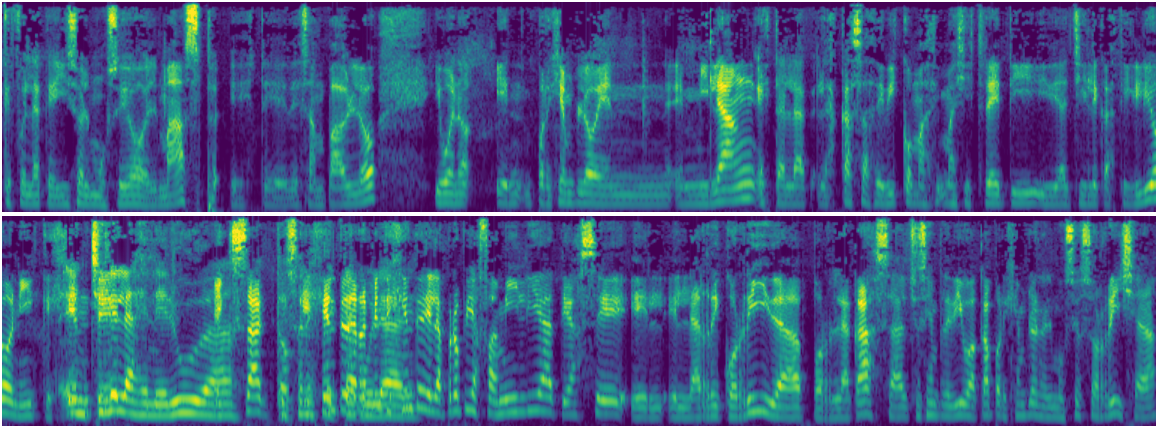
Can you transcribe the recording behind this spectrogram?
que fue la que hizo el museo, el MASP, este, de San Pablo. Y bueno, en, por ejemplo, en, en Milán están la- las casas de Vico Mag- Magistretti y de Achille Castiglioni, que gente... En Chile las de Neruda. Exacto, que son que gente de repente gente de la propia familia te hace el- el- la recorrida por la casa. Yo siempre digo acá, por ejemplo, en el Museo Zorrilla,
